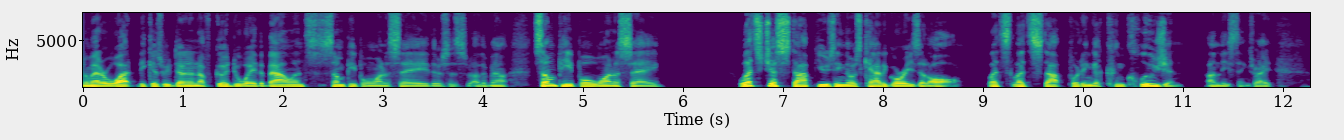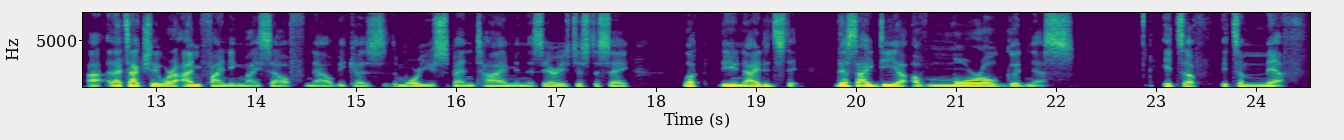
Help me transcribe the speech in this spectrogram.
no matter what because we've done enough good to weigh the balance. Some people want to say there's this other balance. Some people want to say, let's just stop using those categories at all. Let's let's stop putting a conclusion on these things, right? Uh, that's actually where I'm finding myself now because the more you spend time in this area is just to say, look, the United States, this idea of moral goodness, it's a it's a myth.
